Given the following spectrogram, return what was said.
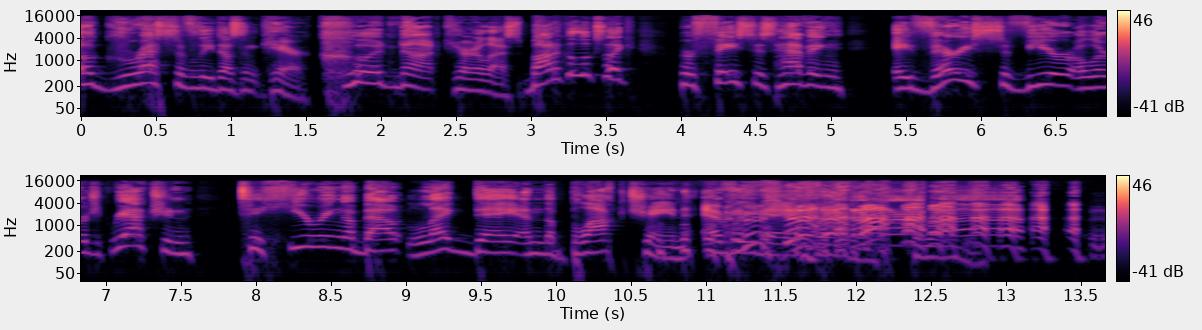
aggressively doesn't care, could not care less. Bodika looks like her face is having a very severe allergic reaction to hearing about leg day and the blockchain every day. forever to Rocky.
